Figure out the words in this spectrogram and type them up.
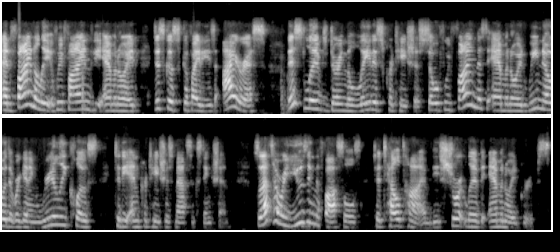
And finally, if we find the ammonoid Discoscaphites iris, this lived during the latest Cretaceous. So if we find this ammonoid, we know that we're getting really close to the end Cretaceous mass extinction. So that's how we're using the fossils to tell time, these short-lived ammonoid groups.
